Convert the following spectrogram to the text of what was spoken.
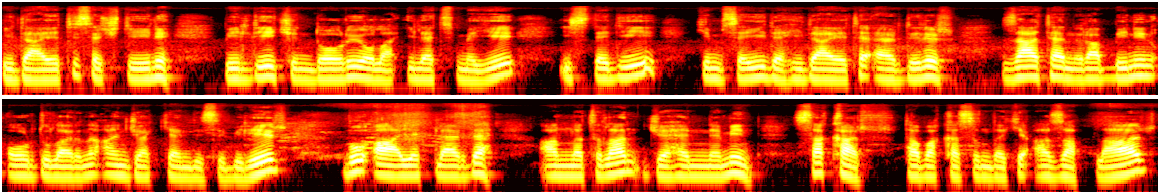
hidayeti seçtiğini bildiği için doğru yola iletmeyi istediği kimseyi de hidayete erdirir. Zaten Rabbinin ordularını ancak kendisi bilir. Bu ayetlerde anlatılan cehennemin sakar tabakasındaki azaplar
